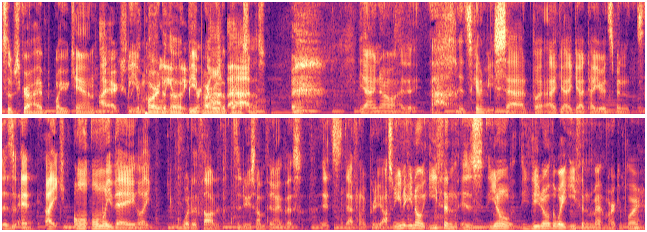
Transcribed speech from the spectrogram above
subscribe while you can. I actually be a part of the be a part of the that. process. yeah, I know. I, uh, it's gonna be sad, but I, I gotta tell you, it's been it's, it, like o- only they like would have thought to do something like this. It's definitely pretty awesome. You know, you know, Ethan is you know, do you know the way Ethan met Markiplier?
